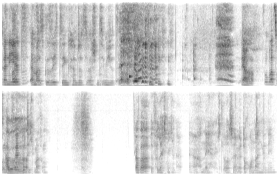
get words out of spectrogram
Wenn ihr jetzt Emmas Gesicht sehen könntet, das wäre schon ziemlich witzig. Ja, ja, sowas ungefähr würde ich machen. Aber vielleicht nicht in der. Ja, nee, ich glaube, es wäre mir doch unangenehm.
